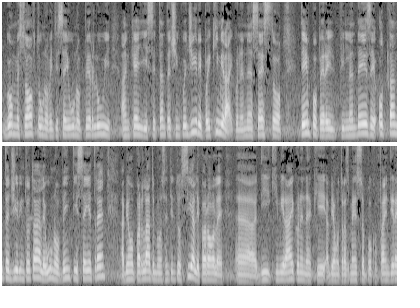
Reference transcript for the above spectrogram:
gomme soft 1.26.1 per lui, anch'egli 75 giri, poi Kimi Raikkonen sesto tempo per il finlandese, 80 giri in totale, 1.26.3. Abbiamo parlato, abbiamo sentito sia le parole eh, di Kimi Raikkonen che abbiamo trasmesso poco fa in diretta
